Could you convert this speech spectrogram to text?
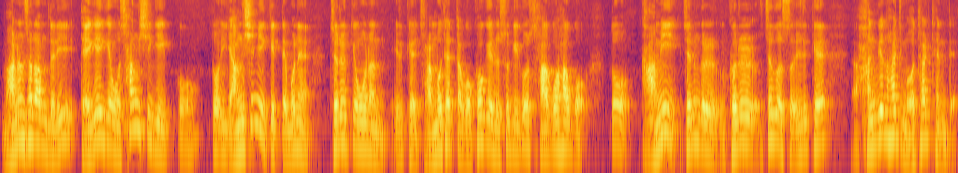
많은 사람들이 대개의 경우 상식이 있고 또 양심이 있기 때문에 저럴 경우는 이렇게 잘못했다고 고개를 숙이고 사과하고 또 감히 저런 걸 글을 적어서 이렇게 항변하지 못할 텐데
